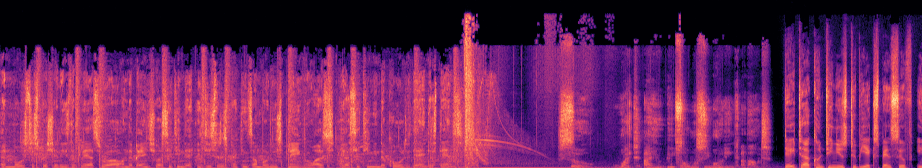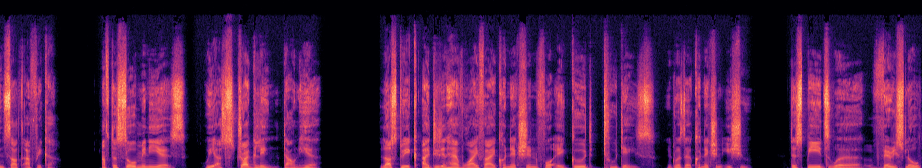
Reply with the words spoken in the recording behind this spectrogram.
And most especially is the players who are on the bench who are sitting there. You're disrespecting somebody who's playing whilst you are sitting in the cold there in the stands. So, what are you Bitsomo moaning about? Data continues to be expensive in South Africa. After so many years, we are struggling down here. Last week, I didn't have Wi Fi connection for a good two days. It was a connection issue. The speeds were very slow.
